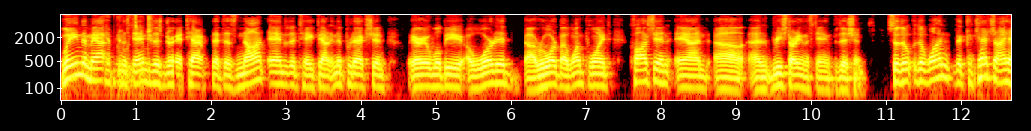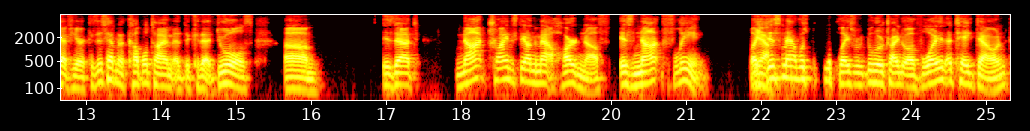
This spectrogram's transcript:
Fleeing the mat Yep, in the standing position during attack that does not end with a takedown in the protection area will be awarded uh, reward by one point, caution, and uh, and restarting the standing position. So the the one the contention I have here because this happened a couple times at the cadet duels, um, is that not trying to stay on the mat hard enough is not fleeing. Like Yeah. this mat was the place where people who were trying to avoid a takedown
